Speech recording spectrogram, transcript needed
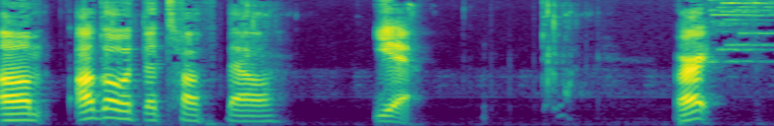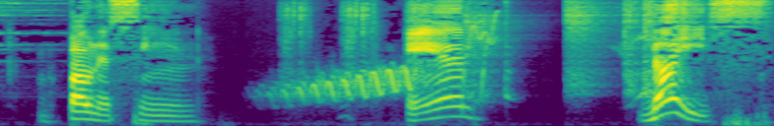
Um, I'll go with the tough bell. Yeah. Alright. Bonus scene. And nice.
